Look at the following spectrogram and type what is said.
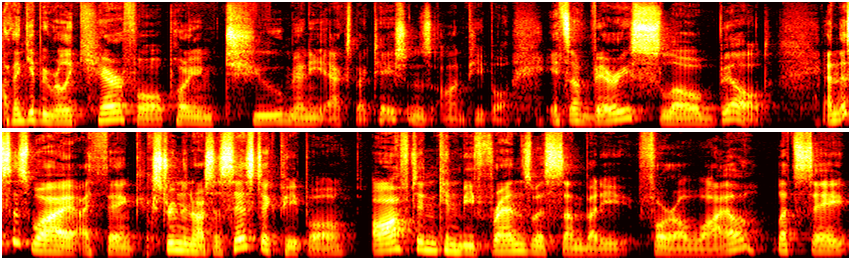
I think you'd be really careful putting too many expectations on people. It's a very slow build. And this is why I think extremely narcissistic people often can be friends with somebody for a while, let's say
